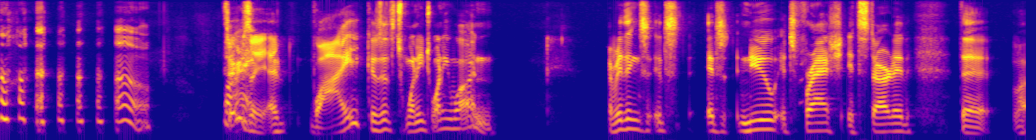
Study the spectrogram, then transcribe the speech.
oh. Seriously, I, why? Because it's 2021. Everything's it's it's new, it's fresh, it started. The uh,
